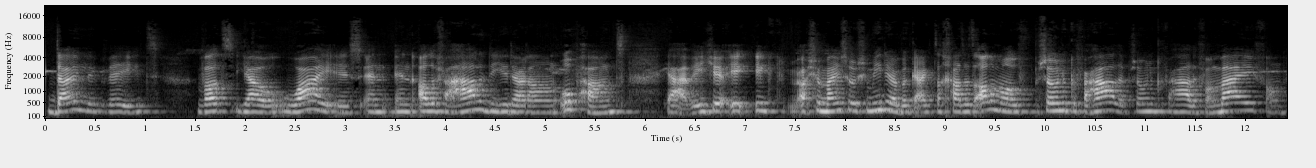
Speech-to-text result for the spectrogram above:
duidelijk weet wat jouw why is. En, en alle verhalen die je daar dan aan ophangt. Ja, weet je, ik, ik, als je mijn social media bekijkt, dan gaat het allemaal over persoonlijke verhalen. Persoonlijke verhalen van mij, van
